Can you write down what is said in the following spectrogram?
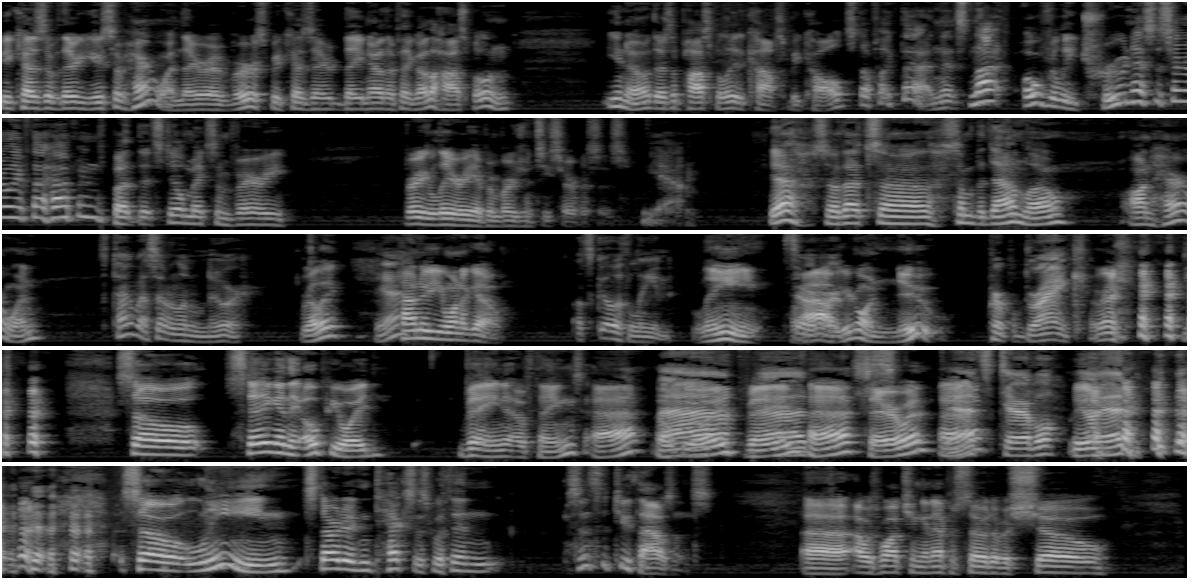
because of their use of heroin. They're averse because they they know that if they go to the hospital and you know there's a possibility the cops will be called, stuff like that. And it's not overly true necessarily if that happens, but it still makes them very very leery of emergency services. yeah. Yeah, so that's uh, some of the down low on heroin. Let's talk about something a little newer. Really? Yeah. How new you want to go? Let's go with lean. Lean. So wow, you're going new. Purple drank. Right. so, staying in the opioid vein of things, ah, opioid Ah, vein, ah, heroin, ah. That's terrible. Go Yeah. ahead. So, lean started in Texas within since the 2000s. Uh, I was watching an episode of a show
